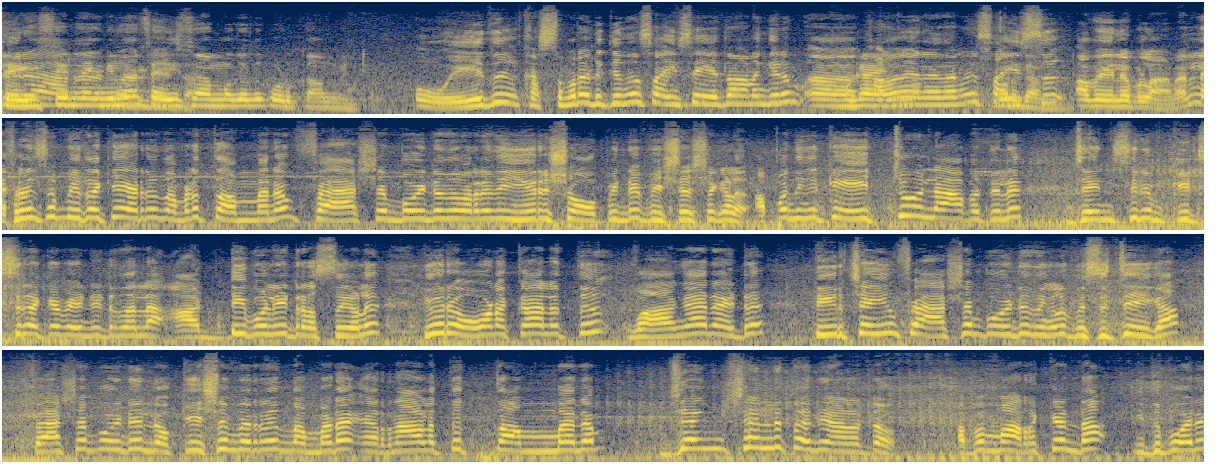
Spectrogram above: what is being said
സൈസ് ഇല്ലെങ്കിലും സൈസ് നമുക്ക് കൊടുക്കാൻ പറ്റും. ഓ ഏത് കസ്റ്റമർ എടുക്കുന്ന സൈസ് ഏതാണെങ്കിലും സൈസ് അവൈലബിൾ ആണ് അല്ലേ? ഫ്രണ്ട്സ് അപ്പോൾ ഇതൊക്കെയായിരുന്നു നമ്മുടെ തമ്മനം ഫാഷൻ പോയിന്റ് എന്ന് പറയുന്ന ഈ ഒരു ഷോപ്പിന്റെ വിശേഷങ്ങൾ അപ്പോൾ നിങ്ങൾക്ക് ഏറ്റവും ലാഭത്തിൽ ജെൻസിനും കിഡ്സിനൊക്കെ വേണ്ടിയിട്ട് നല്ല അടിപൊളി ഡ്രസ്സുകൾ ഈ ഒരു ഓണക്കാലത്ത് വാങ്ങാനായിട്ട് തീർച്ചയായും ഫാഷൻ പോയിന്റ് നിങ്ങൾ വിസിറ്റ് ചെയ്യുക. ഫാഷൻ പോയിന്റ് ലൊക്കേഷൻ വരുന്നത് നമ്മുടെ എറണാകുളത്ത് തമ്മനം ജംഗ്ഷനിൽ തന്നെയാണ് കേട്ടോ അപ്പം മറക്കണ്ട. ഇതുപോലെ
